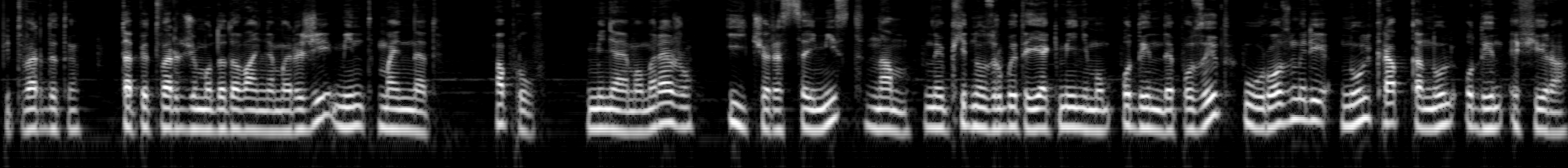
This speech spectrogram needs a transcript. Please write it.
підтвердити та підтверджуємо додавання мережі Mint Mainnet. Approve. Міняємо мережу. І через цей міст нам необхідно зробити як мінімум один депозит у розмірі 0.01 ефіра.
